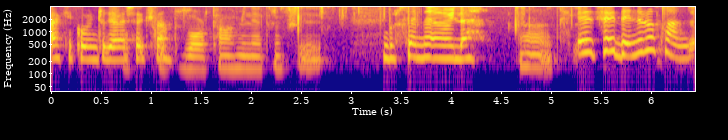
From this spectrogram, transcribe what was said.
Erkek oyuncu gerçekten. Çok zor tahmin etmesi. Bu sene öyle. Evet. E, şey denir o sence?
